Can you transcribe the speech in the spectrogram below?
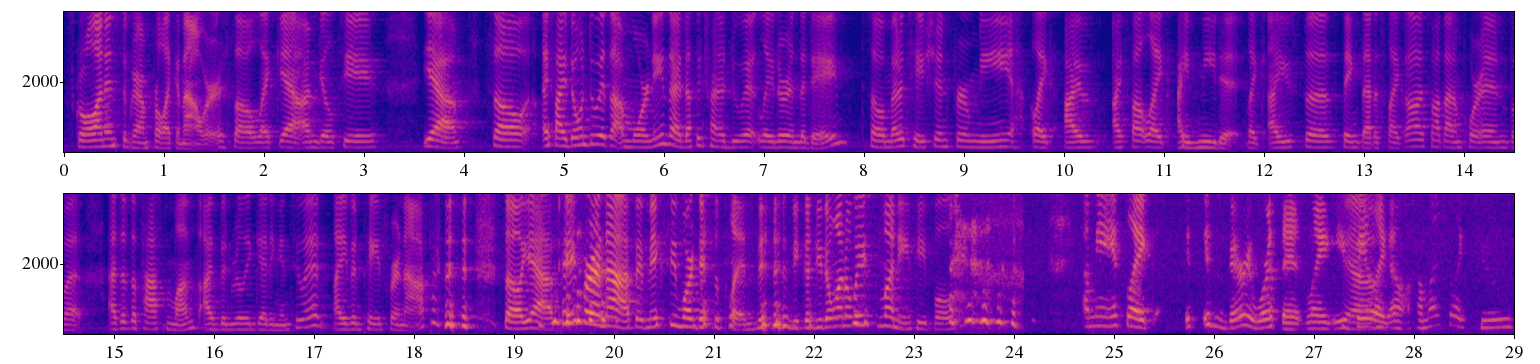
scroll on Instagram for like an hour. So like, yeah, I'm guilty. Yeah. So if I don't do it that morning, then I definitely try to do it later in the day. So meditation for me, like I've I felt like I need it. Like I used to think that it's like, oh, it's not that important, but as of the past month, I've been really getting into it. I even paid for a nap. so yeah, pay for a nap. It makes you more disciplined because you don't want to waste money, people. I mean, it's like it's it's very worth it. Like you pay like oh, how much? Like two,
